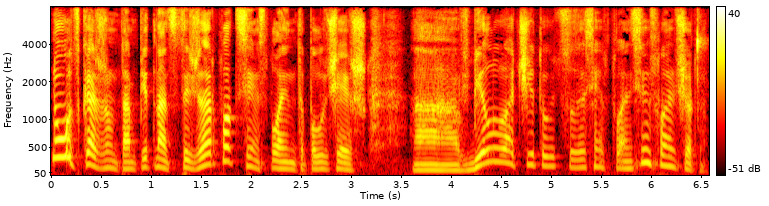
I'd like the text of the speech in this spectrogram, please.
Ну, вот, скажем, там 15 тысяч зарплат, 7,5 ты получаешь а, в белую, отчитываются за 7,5, 7,5 в черную.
